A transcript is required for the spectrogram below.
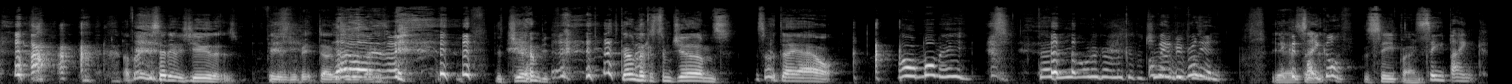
I thought you said it was you that was feeling a bit dozy today. The germ. Go and look at some germs. It's our day out. Oh, mommy, Daddy, I want to go look at the I mean, it'd be brilliant. Yeah, could so take the, off. the seed bank. Seed bank.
